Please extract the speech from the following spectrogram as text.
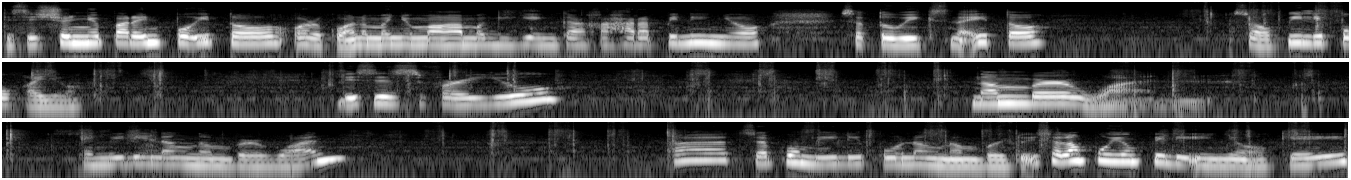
Desisyon nyo pa rin po ito or kung ano man yung mga magiging kakaharapin ninyo sa 2 weeks na ito. So, pili po kayo. This is for you. Number 1. Pumili ng number 1. At sa pumili po ng number 2. Isa lang po yung piliin nyo, okay?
